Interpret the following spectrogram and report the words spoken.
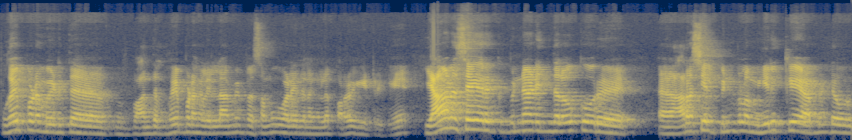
புகைப்படம் எடுத்த அந்த புகைப்படங்கள் எல்லாமே இப்போ சமூக வலைதளங்களில் பரவிக்கிட்டு இருக்கு யானசேகருக்கு பின்னாடி இந்த அளவுக்கு ஒரு அரசியல் பின்புலம் இருக்கு அப்படின்ற ஒரு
